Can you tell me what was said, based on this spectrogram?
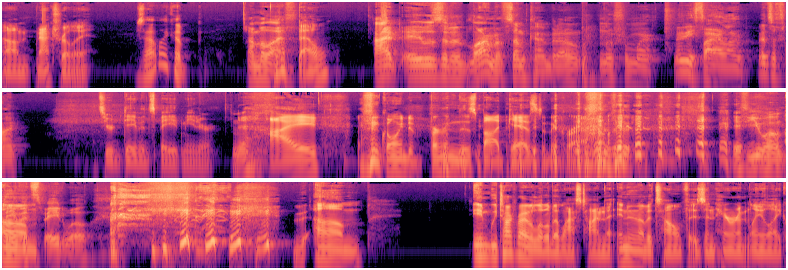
um, naturally. Is that like a, I'm a alive. bell? I it was an alarm of some kind, but I don't know from where. Maybe a fire alarm. That's a fine. It's your David Spade meter. Yeah. I am going to burn this podcast to the ground. if you won't, David Um, Spade will. um and we talked about it a little bit last time that in and of itself is inherently like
